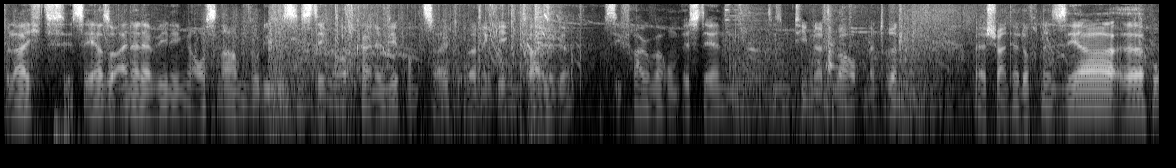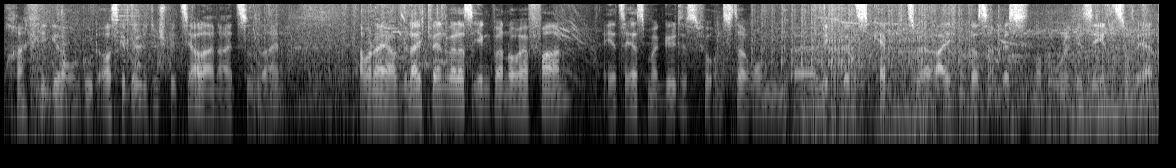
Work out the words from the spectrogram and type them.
Vielleicht ist er so einer der wenigen Ausnahmen, wo dieses System auch keine Wirkung zeigt oder eine gegenteilige. Ist die Frage, warum ist der in diesem Team dann überhaupt mit drin? Er scheint ja doch eine sehr äh, hochrangige und gut ausgebildete Spezialeinheit zu sein. Aber naja, vielleicht werden wir das irgendwann noch erfahren. Jetzt erstmal gilt es für uns darum, äh, Liquids Cap zu erreichen und das am besten noch ohne gesehen zu werden.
